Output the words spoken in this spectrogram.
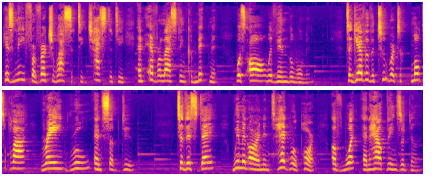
His need for virtuosity, chastity, and everlasting commitment was all within the woman. Together, the two were to multiply, reign, rule, and subdue. To this day, Women are an integral part of what and how things are done.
